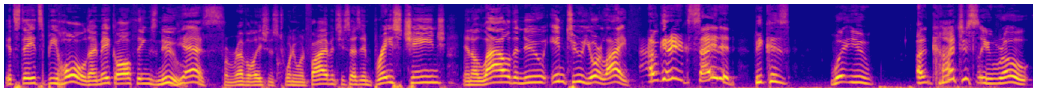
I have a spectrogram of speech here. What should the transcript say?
It states, behold, I make all things new Yes. from Revelations 21 5. And she says, Embrace change and allow the new into your life. I'm getting excited because what you unconsciously wrote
